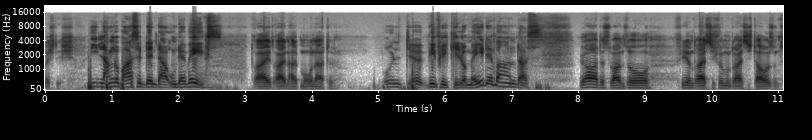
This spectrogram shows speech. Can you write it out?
Richtig. Wie lange warst du denn da unterwegs? Drei, dreieinhalb Monate. Und äh, wie viele Kilometer waren das? Ja, das waren so 34.000, 35.000.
